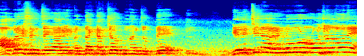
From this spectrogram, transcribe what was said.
ఆపరేషన్ చేయాలి పెద్ద ఖర్చు అవుతుందని చెప్తే గెలిచిన రెండు మూడు రోజుల్లోనే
